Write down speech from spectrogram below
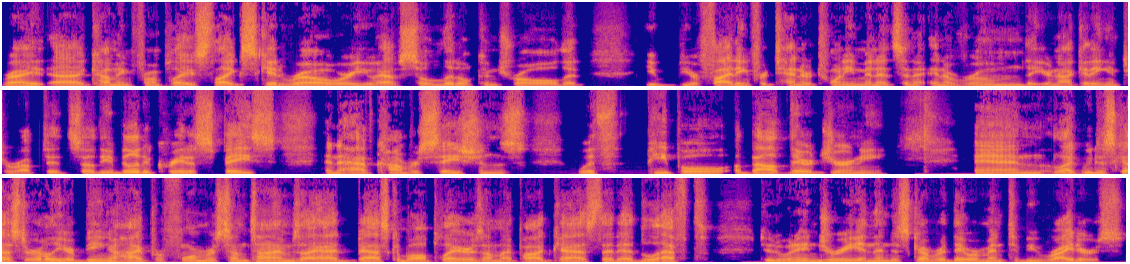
right? Uh, coming from a place like skid row where you have so little control that you you're fighting for 10 or 20 minutes in a, in a room that you're not getting interrupted. So the ability to create a space and to have conversations with people about their journey. And like we discussed earlier being a high performer sometimes i had basketball players on my podcast that had left due to an injury and then discovered they were meant to be writers.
